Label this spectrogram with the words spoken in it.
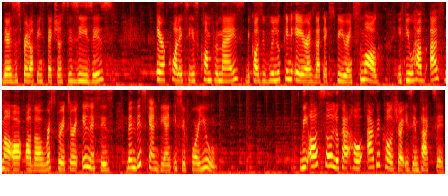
There's the spread of infectious diseases. Air quality is compromised because if we look in areas that experience smog, if you have asthma or other respiratory illnesses, then this can be an issue for you. We also look at how agriculture is impacted.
